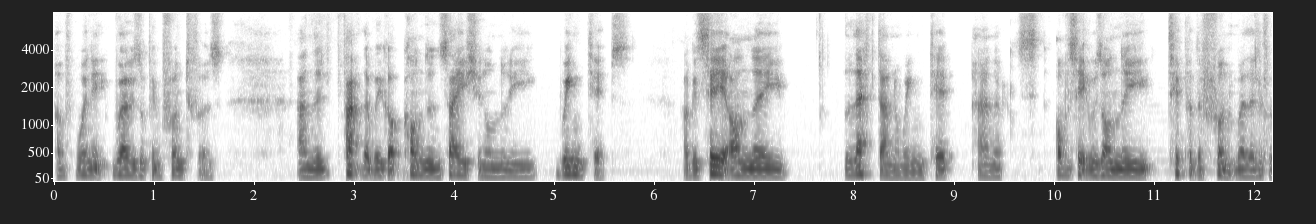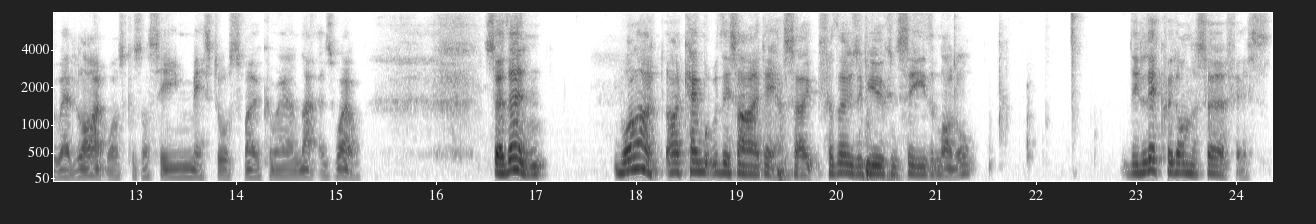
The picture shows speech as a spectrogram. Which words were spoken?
of when it rose up in front of us and the fact that we got condensation on the wingtips. I could see it on the left hand wingtip, and obviously it was on the tip at the front where the little red light was because I see mist or smoke around that as well. So then, well, I, I came up with this idea. So for those of you who can see the model, the liquid on the surface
